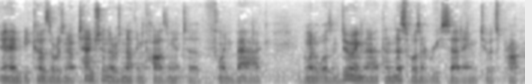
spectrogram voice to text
And because there was no tension, there was nothing causing it to fling back. And when it wasn't doing that, then this wasn't resetting to its proper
